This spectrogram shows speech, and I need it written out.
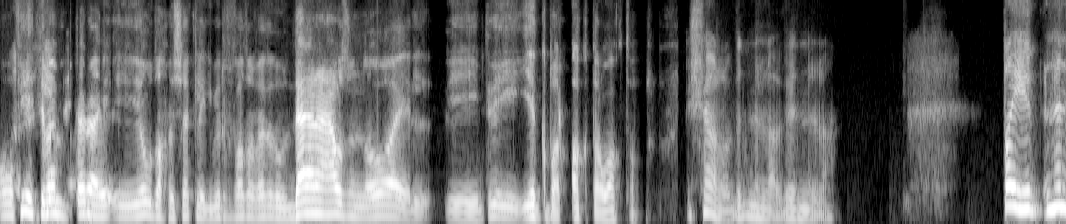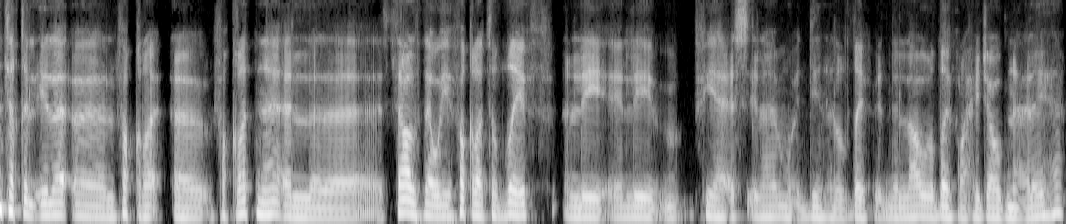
هو في اهتمام ابتدى يوضح بشكل كبير في الفترة اللي فاتت وده أنا عاوز إن هو يبتدي يكبر أكتر وأكتر. إن شاء الله بإذن الله بإذن الله. طيب ننتقل إلى الفقرة فقرتنا الثالثة وهي فقرة الضيف اللي اللي فيها أسئلة معدينها للضيف بإذن الله والضيف راح يجاوبنا عليها.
